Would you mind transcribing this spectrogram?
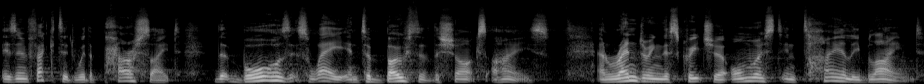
is infected with a parasite that bores its way into both of the shark's eyes and rendering this creature almost entirely blind.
